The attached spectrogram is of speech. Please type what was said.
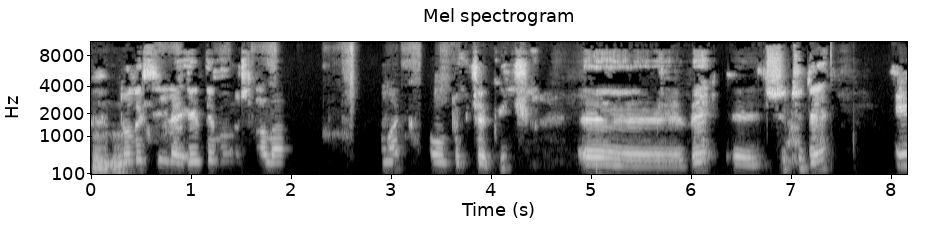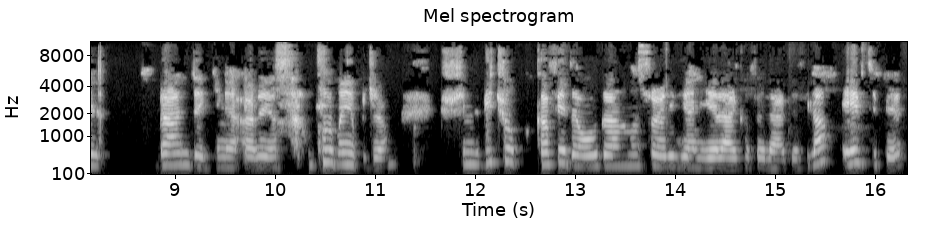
hı hı. Dolayısıyla evde bunu sağlamak oldukça güç. E, ve e, sütü de Ben de yine araya saklama yapacağım. Şimdi birçok kafede organımın söylediği yani yerel kafelerde falan ev tipi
